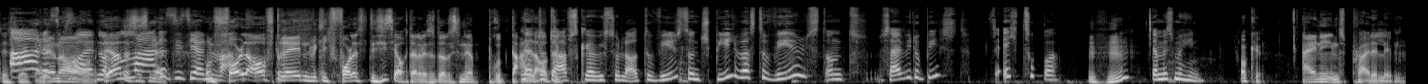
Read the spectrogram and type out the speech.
das Ah, das gefällt mir. Ja, das ist Ma, nett. das ist ja ein Und Wahnsinn. voll auftreten, wirklich volles, das ist ja auch teilweise da, das sind ja brutal Na, du laute darfst, glaube ich, so laut du willst und spiel, was du willst und sei, wie du bist. Ist echt super. Mhm. Da müssen wir hin. Okay. Eine ins Pride-Leben.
